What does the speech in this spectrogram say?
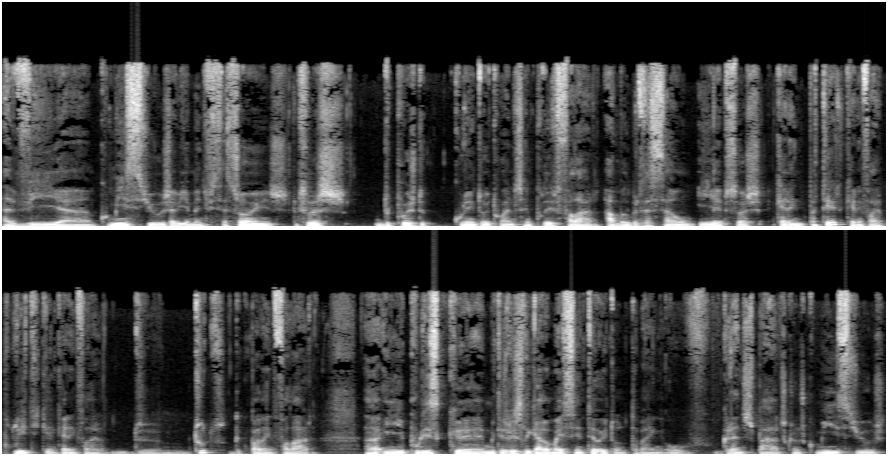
havia comícios, havia manifestações, as pessoas, depois de 48 anos sem poder falar, há uma libertação e as pessoas querem debater, querem falar política, querem falar de tudo de que podem falar. Uh, e por isso que muitas vezes ligaram ao meio 68, onde também houve grandes debates, grandes comícios,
